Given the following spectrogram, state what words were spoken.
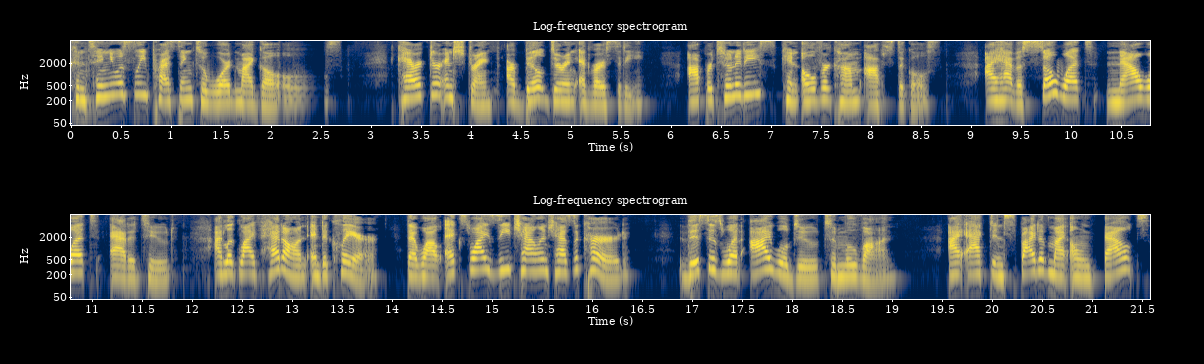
continuously pressing toward my goals. Character and strength are built during adversity. Opportunities can overcome obstacles. I have a so what, now what attitude. I look life head on and declare that while XYZ challenge has occurred, this is what I will do to move on. I act in spite of my own doubts,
